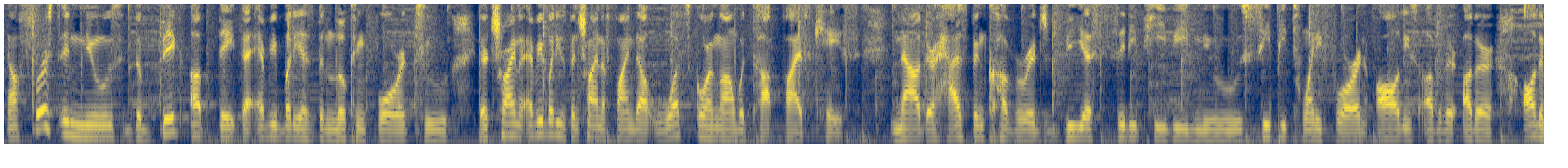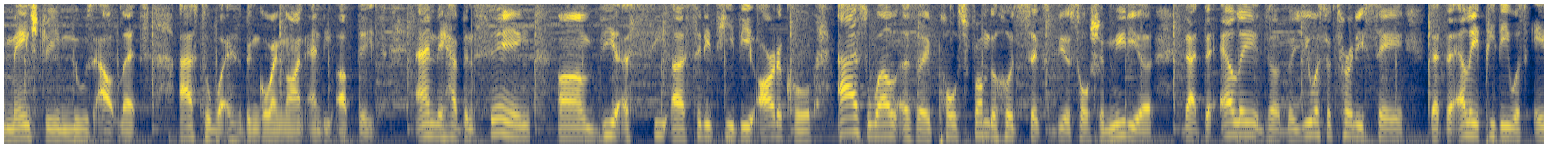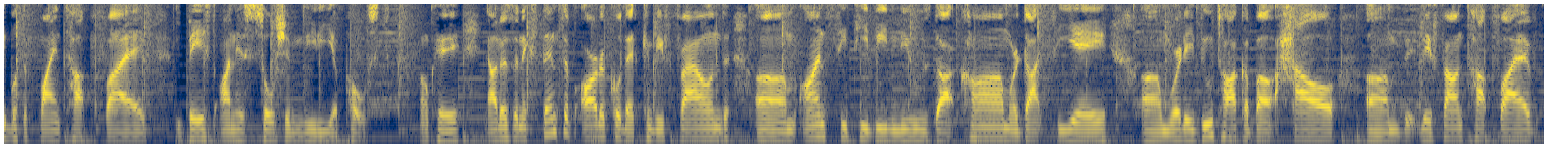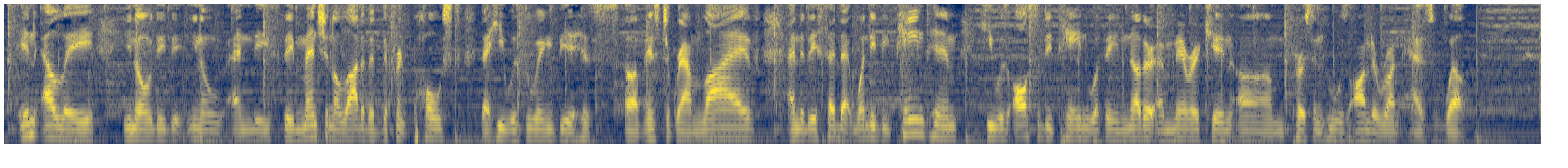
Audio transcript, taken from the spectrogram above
Now, first in news, the big update that everybody has been looking forward to. They're trying to, everybody's been trying to find out what's going on with Top 5's case. Now, there has been coverage via City TV News, CP24, and all these other, other, all the mainstream news outlets as to what has been going on and the updates. And they have been saying um, via a, C, a City TV article, as well as a post from the Hood Six via social media, that the LA, the, the U.S. attorneys say that the LAPD was able to find top five based on his social media post. Okay. Now there's an extensive article that can be found um, on ctvnews.com or .ca um, where they do talk about how um, they, they, found top five in LA. You know, they, they, you know, and they they mention a lot of the different posts that he was doing via his um, Instagram live, and they said that when they detained him, he was also detained with another American um, person who was on the run as well.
